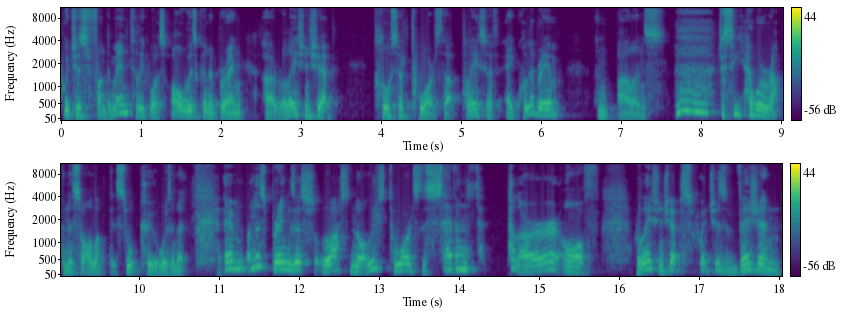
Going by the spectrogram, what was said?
which is fundamentally what's always going to bring a relationship closer towards that place of equilibrium and balance. Just see how we're wrapping this all up. It's so cool, isn't it? Um, and this brings us, last but not least, towards the seventh pillar of relationships, which is vision.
